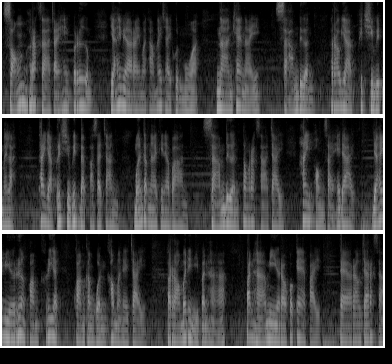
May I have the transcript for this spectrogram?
2. รักษาใจให้ปลื้ม อย่าให้มีอะไรมาทำให้ใจขุ่นมัว นานแค่ไหน 3 เดือน เราอยากพลิกชีวิตไหมล่ะ ถ้าอยากพลิกชีวิตแบบอัศจรรย์ เหมือนกับนายตินาบาล 3 เดือนต้องรักษาใจ ให้ผ่องใสให้ได้ อย่าให้มีเรื่องความเครียดความกังวลเข้ามาในใจ เราไม่ได้หนีปัญหา ปัญหามีเราก็แก้ไป แต่เราจะรักษา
